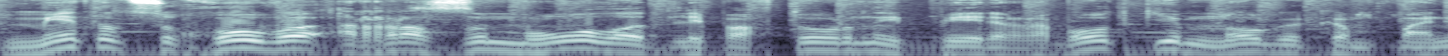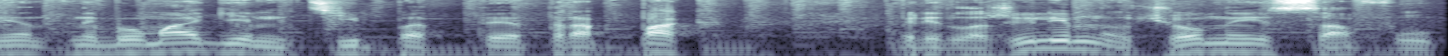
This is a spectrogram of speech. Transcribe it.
Метод сухого размола для повторной переработки многокомпонентной бумаги типа тетрапак предложили ученые САФУ.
